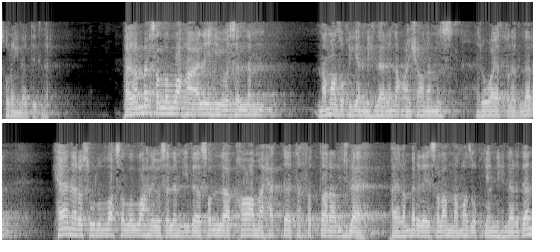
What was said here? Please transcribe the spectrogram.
so'ranglar dedilar payg'ambar sollallohu alayhi vasallam namoz o'qiganliklarini oysha onamiz rivoyat qiladilar كان رسول الله صلى الله عليه وسلم إذا صلى قام حتى تفطر رجلاه payg'ambar alayhissalom namoz o'qiganliklaridan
